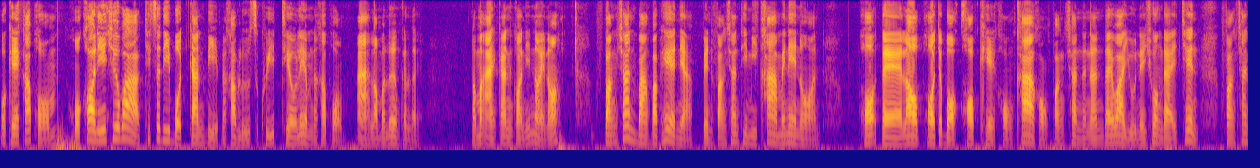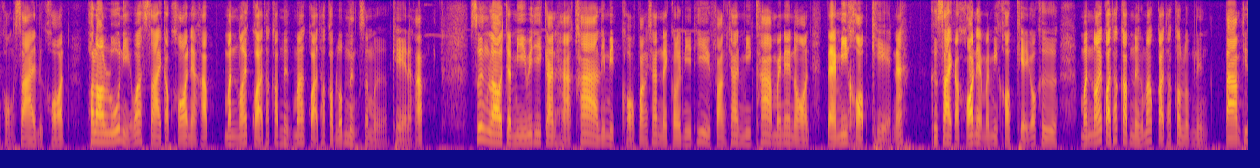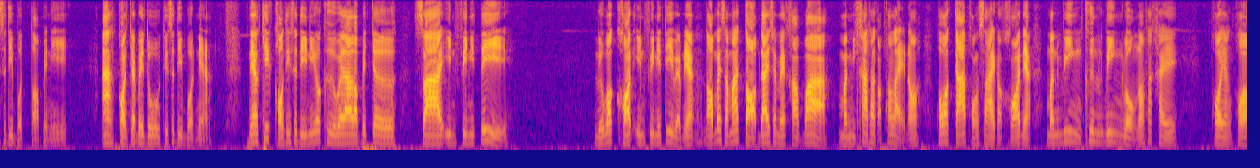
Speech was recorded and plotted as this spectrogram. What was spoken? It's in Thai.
โอเคครับผม หัวข้อนี้ชื่อว่าทฤษฎีบทการบีบนะครับ หรือ Squeeze Theorem นะครับผม อ่า เรามาเริ่มกันเลย เรามาอ่านกันก่อนนิดหน่อยเนาะ ฟังก์ชันบางประเภทเนี่ย เป็นฟังก์ชันที่มีค่าไม่แน่นอน เพราะแต่เราพอจะบอกขอบเขตของค่าของฟังก์ชันนั้นๆ ได้ว่าอยู่ในช่วงใด เช่น ฟังก์ชันของไซน์หรือคอสพอเรารู้นี่ว่าไซน์กับคอสเนี่ยครับ มันน้อยกว่าเท่ากับ 1 มากกว่าเท่ากับลบ1เสมอ โอเคนะครับ ซึ่งเราจะมีวิธีการหาค่าลิมิตของฟังก์ชันในกรณีที่ฟังก์ชันมีค่าไม่แน่นอน แต่มีขอบเขตนะคือไซน์กับคอสเนี่ยมันมีขอบเขตก็คือ มันน้อยกว่าเท่ากับ 1 มากกว่าเท่ากับลบ1ตามทฤษฎีบทต่อไปนี้อะก่อนจะไปดูทฤษฎีบทเนี่ยแนวคิดของทฤษฎีนี้ก็คือเวลาเราไปเจอ sin infinity หรือว่า cos infinity แบบเนี้ยเราไม่สามารถตอบได้ใช่ไหมครับว่ามันมีค่าเท่ากับเท่าไหร่เนาะเพราะว่ากราฟของ sin กับ cos เนี่ยมันวิ่งขึ้นวิ่งลงเนาะถ้าใคร อยังพอ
